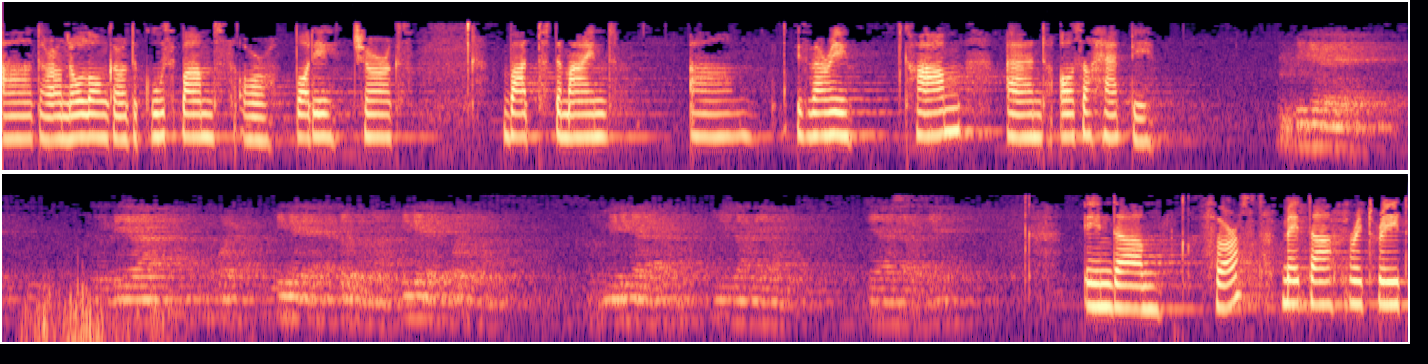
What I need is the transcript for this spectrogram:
uh, there are no longer the goosebumps or body jerks but the mind um, is very calm and also happy. In the first metta retreat,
